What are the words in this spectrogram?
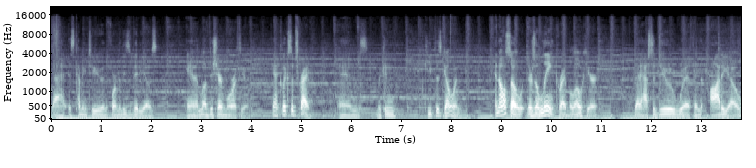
that is coming to you in the form of these videos. And I'd love to share more with you. Yeah, click subscribe and we can keep this going. And also, there's a link right below here that has to do with an audio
